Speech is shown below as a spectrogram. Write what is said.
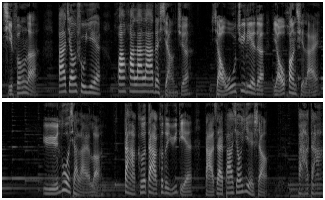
起风了，芭蕉树叶哗哗啦啦的响着，小屋剧烈的摇晃起来，雨落下来了，大颗大颗的雨点打在芭蕉叶上，吧嗒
